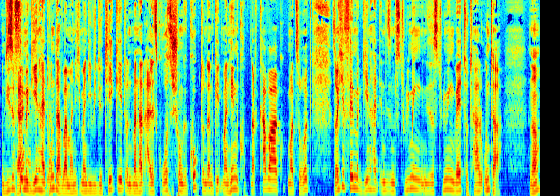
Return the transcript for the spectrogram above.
Und diese Filme ja, ja. gehen halt ja. unter, weil man nicht mehr in die Videothek geht und man hat alles Große schon geguckt und dann geht man hin, guckt nach Cover, guckt mal zurück. Solche Filme gehen halt in diesem Streaming, in dieser Streaming-Welt total unter, ne?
